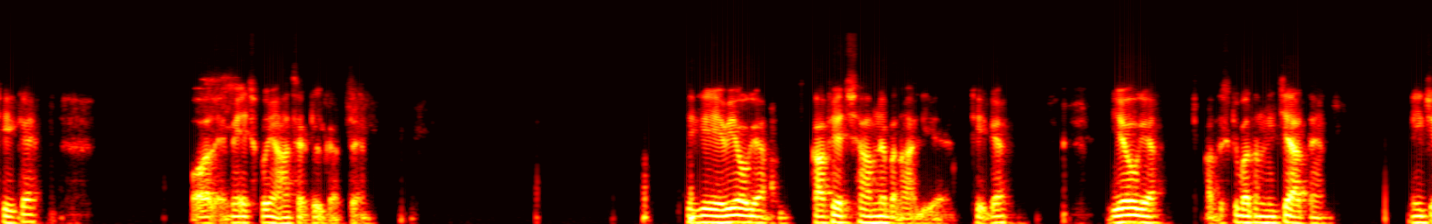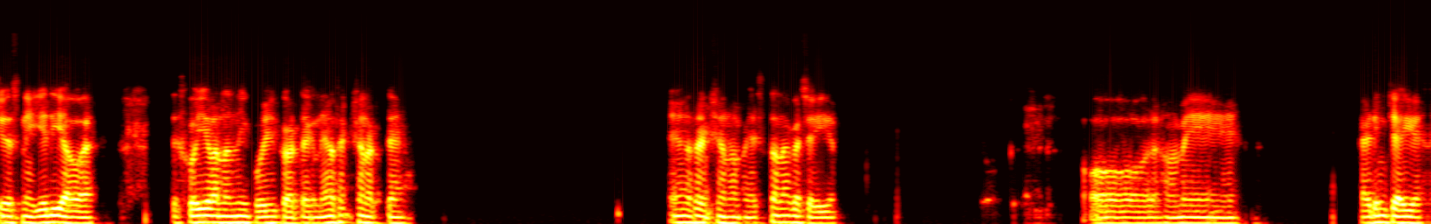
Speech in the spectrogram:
ठीक है? और इमेज को यहाँ सेटल करते हैं। ठीक है, ये भी हो गया। काफ़ी अच्छा हमने बना लिया है, ठीक है? ये हो गया। अब इसके बाद हम नीचे आते हैं। नीचे इसने ये दिया हुआ है। इसको ये बनाने की कोशिश करते हैं नया सेक्शन रखते हैं। नया सेक्शन हमें इस तरह का चाहिए। और हमें हेडिंग चाहिए।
